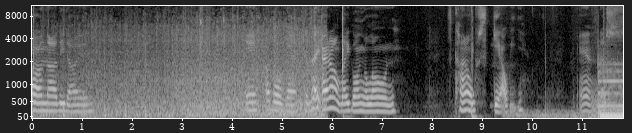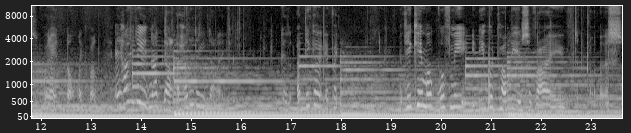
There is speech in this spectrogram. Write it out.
Oh no, they died. Eh, I'll go again. Cause I, I don't like going alone. It's kind of scary. And that's what I don't like about And how did they not die? How did they die? Cause I think I, if I, if they came up with me, they would probably have survived. Us.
